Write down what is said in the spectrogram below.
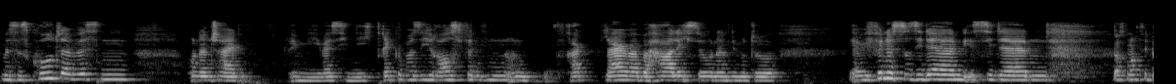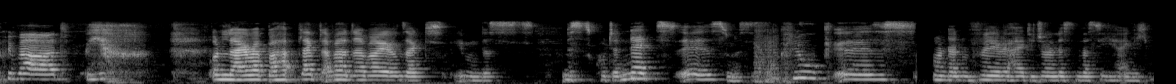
Mrs. Coulter wissen und anscheinend irgendwie, weiß ich nicht, Dreck über sie rausfinden und fragt Lyra beharrlich so nach dem Motto, ja, wie findest du sie denn? Wie ist sie denn? Was macht sie privat? Ja. Und Lyra bleibt aber dabei und sagt eben, dass Mrs. Coulter nett ist und dass sie sehr klug ist. Und dann will halt die Journalistin, was sie hier eigentlich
